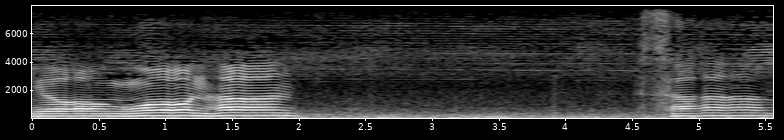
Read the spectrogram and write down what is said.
영원한 사람아.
